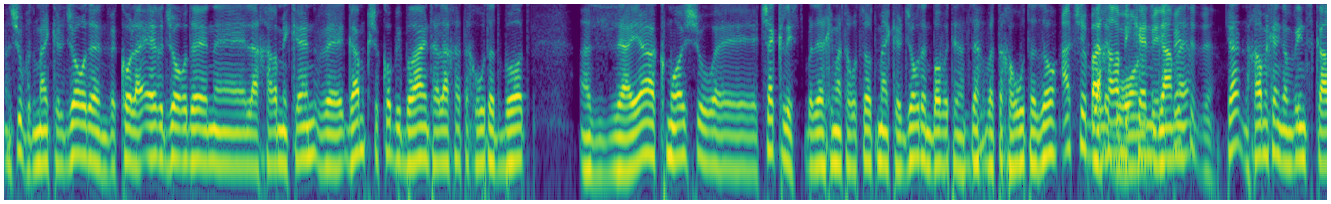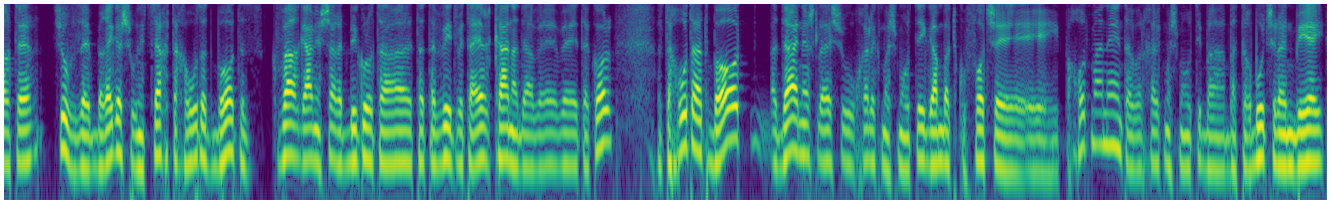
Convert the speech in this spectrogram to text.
ושוב, אז מייקל ג'ורדן וכל האייר ג'ורדן לאחר מכן, וגם כשקובי בריינט הלך לתחרות הטבעות, אז זה היה כמו איזשהו checklist בדרך אם אתה רוצה להיות מייקל ג'ורדן, בוא ותנצח בתחרות הזו. עד שבא לברון וניפץ את זה. כן, לאחר מכן גם וינס קרטר, שוב, זה ברגע שהוא ניצח את תחרות הטבעות, אז כבר גם ישר הדביקו לו את התווית ואת האייר קנדה ואת הכל. אז תחרות ההטבעות, עדיין יש לה איזשהו חלק משמעותי, גם בתקופות שהיא פחות מעניינת, אבל חלק משמעותי בתרבות של ה-NBA,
